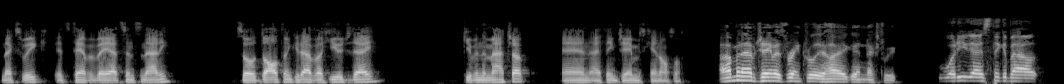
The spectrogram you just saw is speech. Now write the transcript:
next week. It's Tampa Bay at Cincinnati. So Dalton could have a huge day, given the matchup, and I think Jameis can also. I'm gonna have Jameis ranked really high again next week. What do you guys think about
